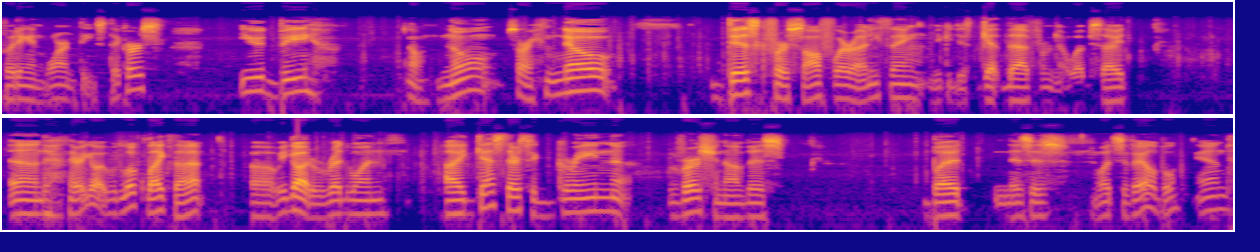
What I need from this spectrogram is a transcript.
Putting in warranty stickers. You'd be... Oh, no, sorry, no disk for software or anything. You could just get that from the website. And there you go, it would look like that. Uh, we got a red one. I guess there's a green version of this. But this is what's available. And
